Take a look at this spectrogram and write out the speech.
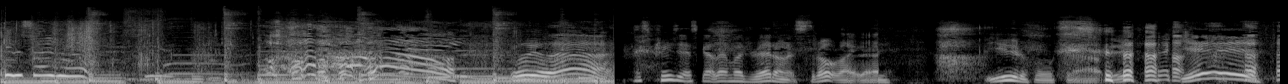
of. Look at that. That's crazy. It's got that much red on its throat right there. Beautiful trout, dude. Heck yeah.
